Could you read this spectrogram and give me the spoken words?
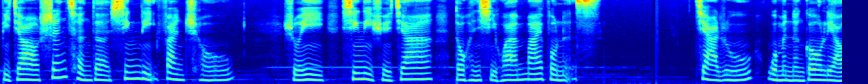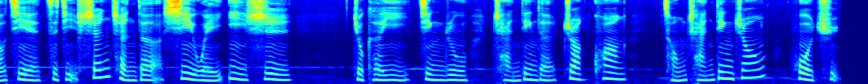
比较深层的心理范畴。所以心理学家都很喜欢 mindfulness。假如我们能够了解自己深层的细微意识，就可以进入禅定的状况，从禅定中获取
